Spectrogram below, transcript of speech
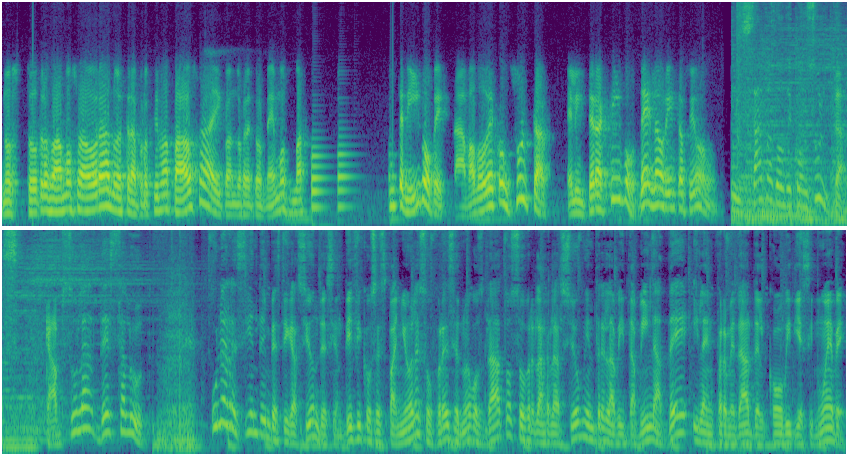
Nosotros vamos ahora a nuestra próxima pausa y cuando retornemos más contenido de sábado de consultas, el interactivo de la orientación. Sábado de consultas, cápsula de salud. Una reciente investigación de científicos españoles ofrece nuevos datos sobre la relación entre la vitamina D y la enfermedad del COVID-19.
